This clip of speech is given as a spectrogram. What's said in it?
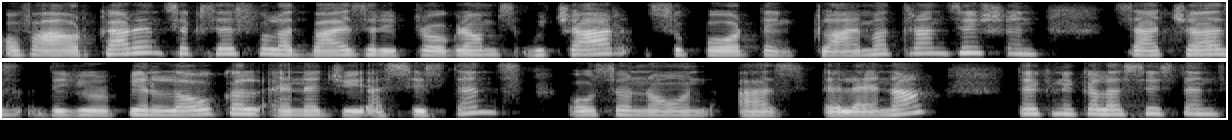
of our current successful advisory programs, which are supporting climate transition, such as the European Local Energy Assistance, also known as ELENA technical assistance,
